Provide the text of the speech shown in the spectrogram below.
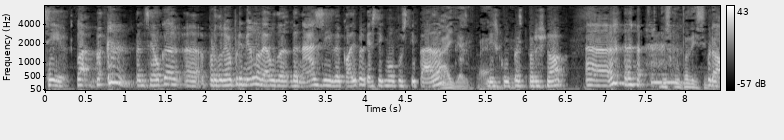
Sí, clar, penseu que... Eh, perdoneu primer la veu de, de nas i de coll perquè estic molt constipada. Ai, ai, ai, Disculpes ai. per això. Uh, Disculpadíssim. Però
